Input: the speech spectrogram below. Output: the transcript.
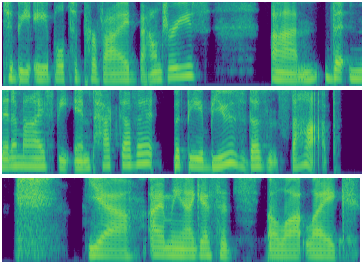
to be able to provide boundaries um, that minimize the impact of it. But the abuse doesn't stop. yeah. I mean, I guess it's a lot like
